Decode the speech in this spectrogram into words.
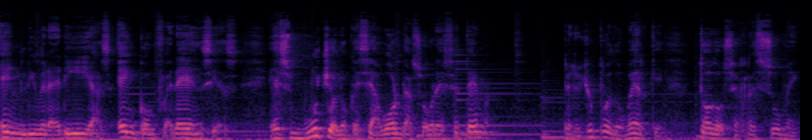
en librerías, en conferencias. Es mucho lo que se aborda sobre ese tema, pero yo puedo ver que todo se resume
